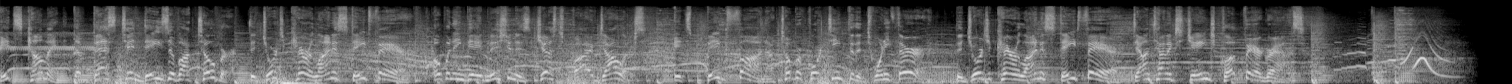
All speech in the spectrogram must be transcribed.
It's coming, the best 10 days of October, the Georgia Carolina State Fair. Opening day admission is just $5. It's big fun October 14th to the 23rd. The Georgia Carolina State Fair, Downtown Exchange Club Fairgrounds.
